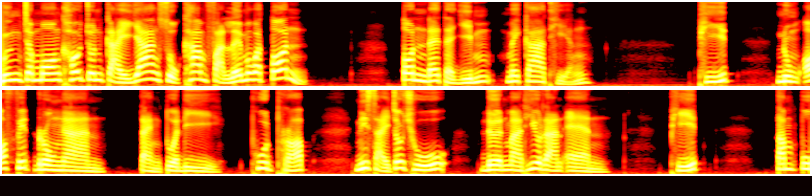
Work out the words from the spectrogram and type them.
มึงจะมองเขาจนไก่ย่างสุกข้ามฝันเลยไหมว่าต้น ต้นได้แต่ยิ้มไม่กล้าเถียง พีทหนุ่มออฟฟิศโรงงาน แต่งตัวดี พูดพราะนิสัยเจ้าชู้ เดินมาที่ร้านแอน พีทตำปู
